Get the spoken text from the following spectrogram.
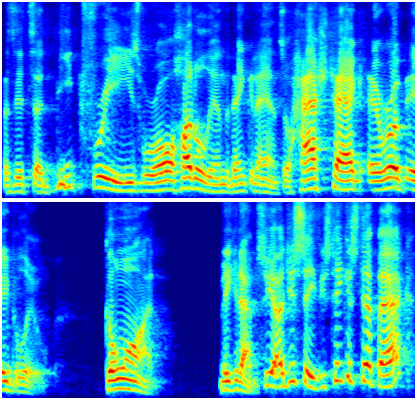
Because it's a deep freeze we're all huddled in that ain't going to end. So hashtag Arab igloo. Go on. Make it happen. So yeah, I'll just say if you take a step back,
